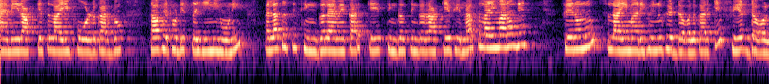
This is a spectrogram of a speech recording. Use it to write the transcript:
ਐਵੇਂ ਰੱਖ ਕੇ ਸਲਾਈ ਫੋਲਡ ਕਰ ਦੋ, ਤਾਂ ਫਿਰ ਤੁਹਾਡੀ ਸਹੀ ਨਹੀਂ ਹੋਣੀ। ਪਹਿਲਾਂ ਤੁਸੀਂ ਸਿੰਗਲ ਐਵੇਂ ਕਰਕੇ ਸਿੰਗਲ ਸਿੰਗਲ ਰੱਖ ਕੇ ਫਿਰ ਲਾ ਸਲਾਈ ਮਾਰੋਗੇ। ਫਿਰ ਉਹਨੂੰ ਸਲਾਈ ਮਾਰੀ ਹੋਈ ਨੂੰ ਫਿਰ ਡਬਲ ਕਰਕੇ, ਫਿਰ ਡਬਲ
